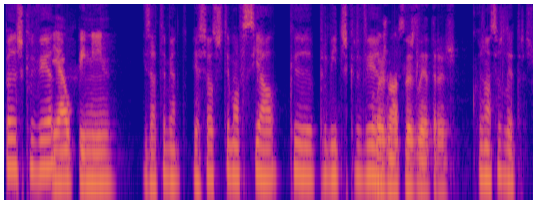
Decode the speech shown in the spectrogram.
para escrever. E há o Pinyin. Exatamente. Esse é o sistema oficial que permite escrever. Com as nossas letras. Com as nossas letras.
